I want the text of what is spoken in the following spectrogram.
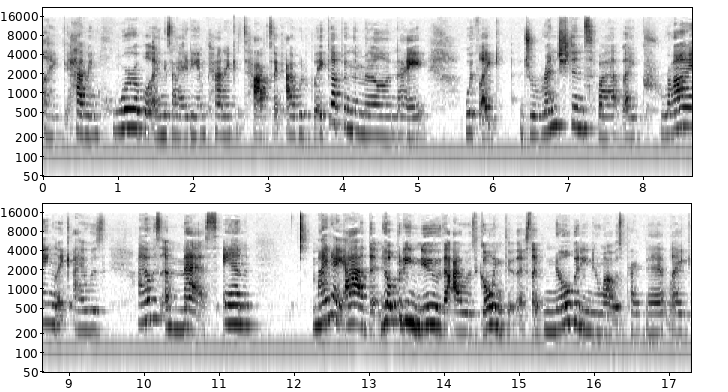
like having horrible anxiety and panic attacks. Like, I would wake up in the middle of the night with like drenched in sweat, like crying, like I was, I was a mess. And might I add that nobody knew that I was going through this. Like nobody knew I was pregnant. Like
